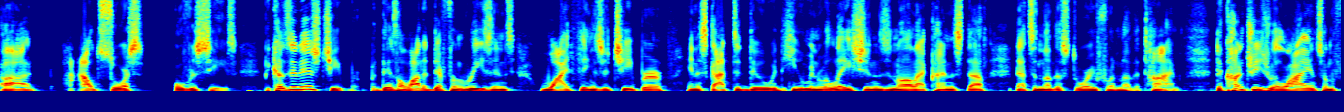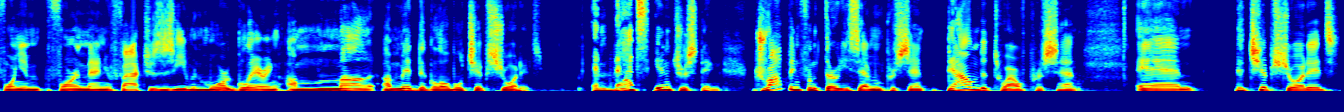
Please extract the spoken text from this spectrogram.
uh, outsource overseas because it is cheaper. But there's a lot of different reasons why things are cheaper, and it's got to do with human relations and all that kind of stuff. That's another story for another time. The country's reliance on foreign, foreign manufacturers is even more glaring among, amid the global chip shortage. And that's interesting, dropping from 37% down to 12%. And the chip shortage,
